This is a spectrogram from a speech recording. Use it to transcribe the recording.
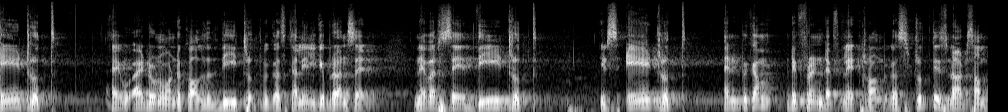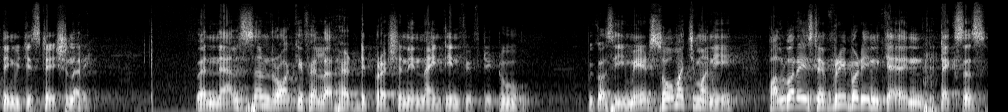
a truth. I, I don't want to call it the truth because Khalil Gibran said, never say the truth. It's a truth. And it become different later on because truth is not something which is stationary. When Nelson Rockefeller had depression in 1952, because he made so much money, pulverized everybody in, in Texas,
